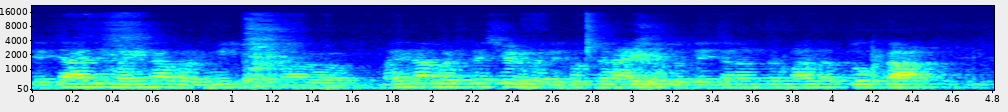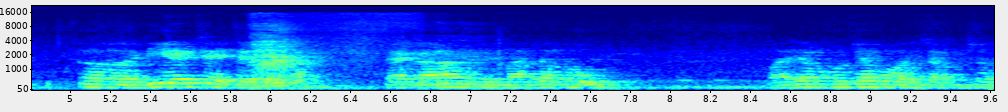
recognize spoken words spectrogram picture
त्याच्या आधी महिनाभर मी महिनाभर त्या शेडमध्ये फक्त राहिलो होतो. त्याच्यानंतर माझा तो काळ डीएडच्या याच्यात गेला त्या काळामध्ये माझा भाऊ माझ्या मोठ्या भावाच्या आमच्या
